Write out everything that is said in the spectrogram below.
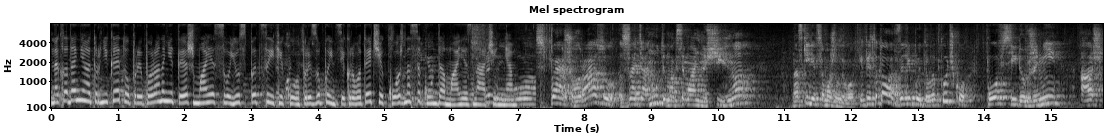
Накладання турнікету при пораненні теж має свою специфіку. При зупинці кровотечі кожна секунда має значення. з першого разу затягнути максимально щільно, наскільки це можливо. І після того заліпити липучку по всій довжині аж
